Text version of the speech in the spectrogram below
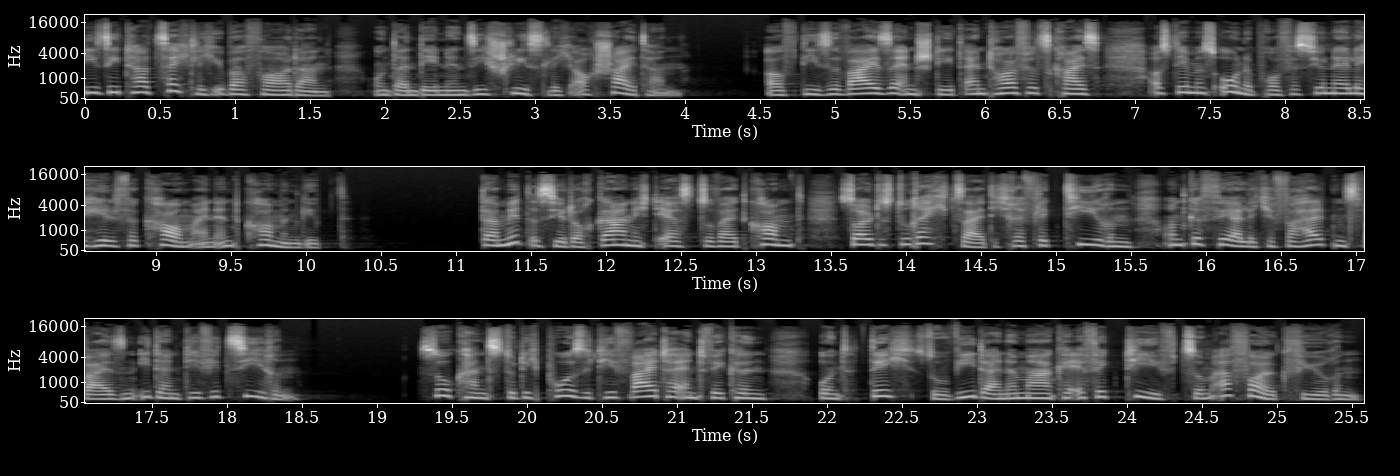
die sie tatsächlich überfordern und an denen sie schließlich auch scheitern. Auf diese Weise entsteht ein Teufelskreis, aus dem es ohne professionelle Hilfe kaum ein Entkommen gibt. Damit es jedoch gar nicht erst so weit kommt, solltest du rechtzeitig reflektieren und gefährliche Verhaltensweisen identifizieren. So kannst du dich positiv weiterentwickeln und dich sowie deine Marke effektiv zum Erfolg führen.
